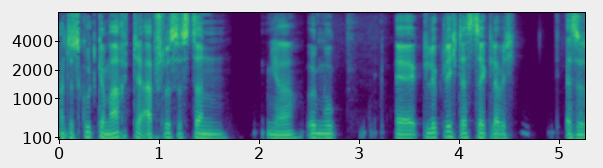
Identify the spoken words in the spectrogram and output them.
hat das gut gemacht. Der Abschluss ist dann, ja, irgendwo äh, glücklich, dass der, glaube ich, also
